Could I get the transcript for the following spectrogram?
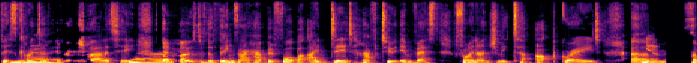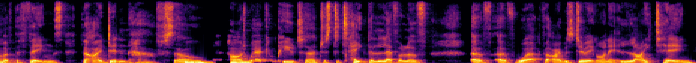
this kind of eventuality? So most of the things I had before, but I did have to invest financially to upgrade. Um, yeah some of the things that I didn't have. So mm-hmm. hardware, computer, just to take the level of of of work that I was doing on it, lighting,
